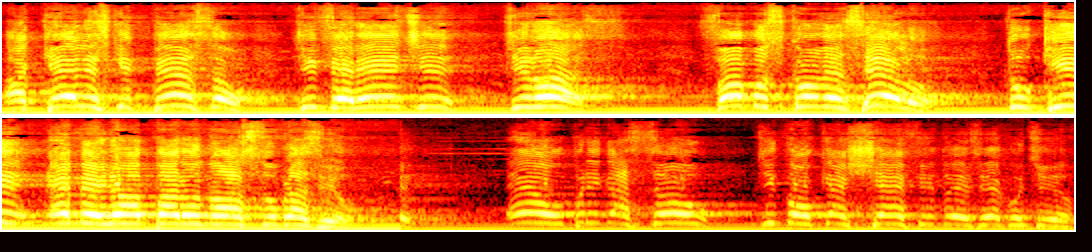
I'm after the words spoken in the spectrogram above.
aqueles que pensam diferente de nós. Vamos convencê-lo do que é melhor para o nosso Brasil. É obrigação de qualquer chefe do executivo.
